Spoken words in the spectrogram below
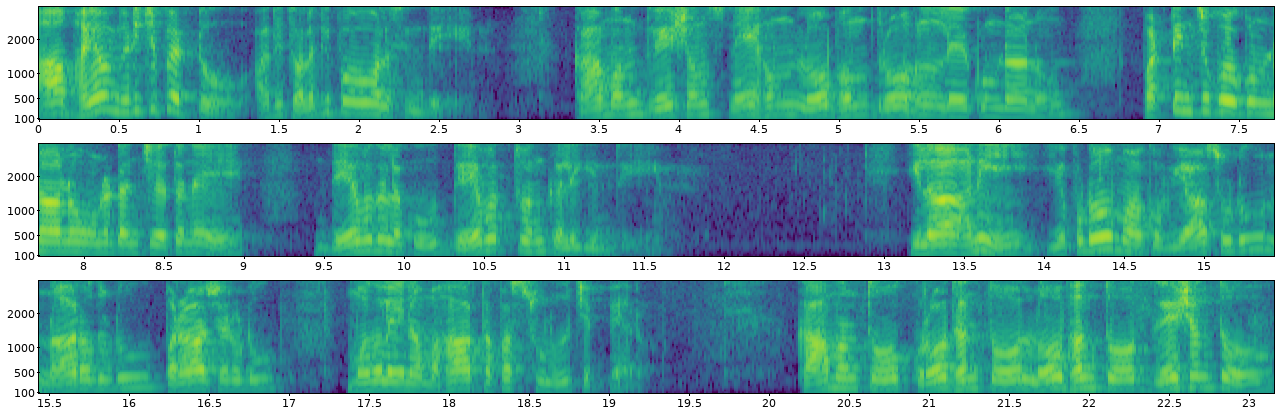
ఆ భయం విడిచిపెట్టు అది తొలగిపోవలసిందే. కామం ద్వేషం స్నేహం లోభం ద్రోహం లేకుండాను పట్టించుకోకుండాను ఉండటం చేతనే దేవతలకు దేవత్వం కలిగింది. ఇలా అని ఎప్పుడో మాకు వ్యాసుడు నారదుడు పరాశరుడు మొదలైన మహాతపస్సులు చెప్పారు. కామంతో క్రోధంతో లోభంతో ద్వేషంతో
